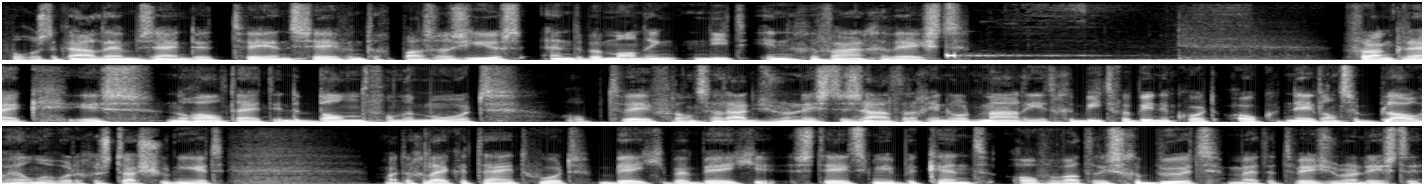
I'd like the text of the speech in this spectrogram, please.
Volgens de KLM zijn de 72 passagiers en de bemanning niet in gevaar geweest. Frankrijk is nog altijd in de ban van de moord op twee Franse radiojournalisten zaterdag in Noord-Mali. Het gebied waar binnenkort ook Nederlandse blauwhelmen worden gestationeerd. Maar tegelijkertijd wordt beetje bij beetje steeds meer bekend over wat er is gebeurd met de twee journalisten.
